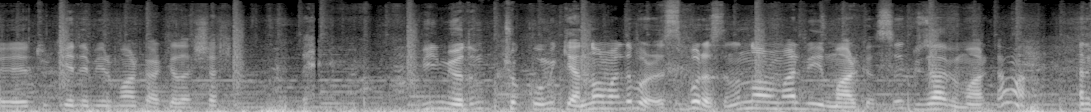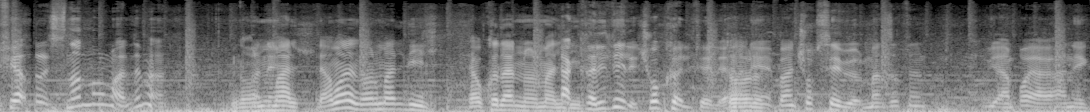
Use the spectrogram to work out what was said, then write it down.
e, Türkiye'de bir marka arkadaşlar. Bilmiyordum. Çok komik yani. Normalde burası. Burasının normal bir markası. Güzel bir marka ama hani fiyatlar açısından normal değil mi? Normal ama normal değil. Ya o kadar normal Ya değil. kaliteli, çok kaliteli. Doğru. Hani ben çok seviyorum. Ben zaten yani bayağı hani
